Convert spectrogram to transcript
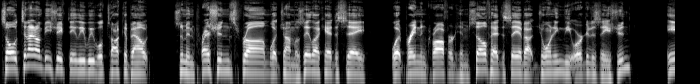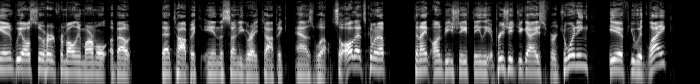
So tonight on B Shape Daily, we will talk about some impressions from what John Mozeliak had to say, what Brandon Crawford himself had to say about joining the organization. And we also heard from Oli Marmol about that topic and the Sonny Gray topic as well. So all that's coming up tonight on B Shape Daily. Appreciate you guys for joining. If you would like,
